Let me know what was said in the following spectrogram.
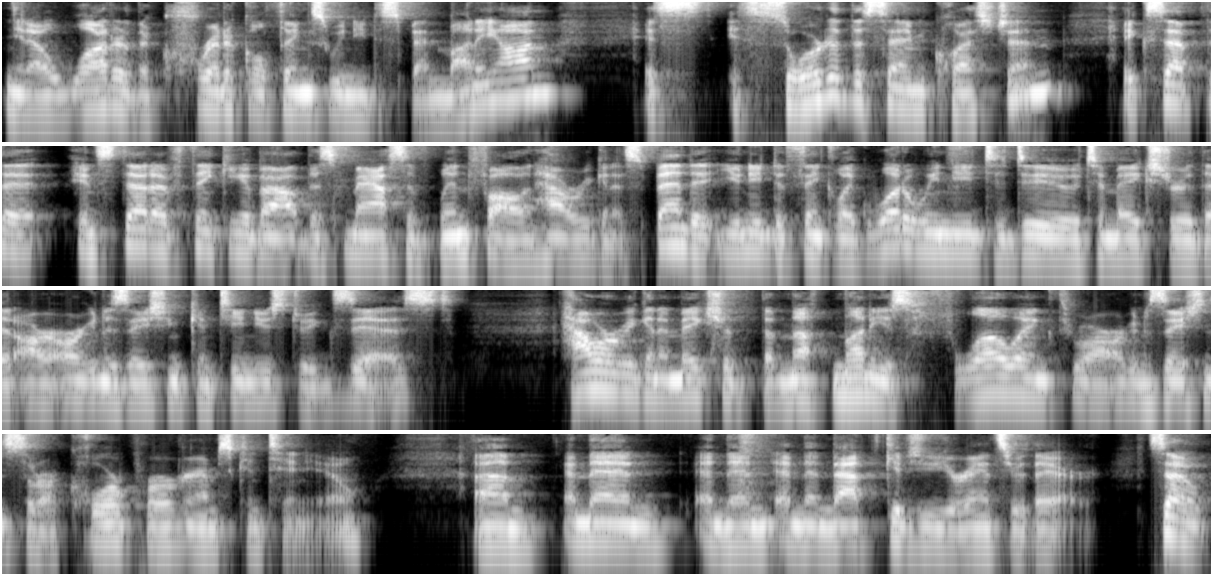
you know, what are the critical things we need to spend money on? It's it's sort of the same question, except that instead of thinking about this massive windfall and how are we going to spend it, you need to think like what do we need to do to make sure that our organization continues to exist? How are we going to make sure that enough money is flowing through our organization so that our core programs continue? Um, and then and then and then that gives you your answer there. So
